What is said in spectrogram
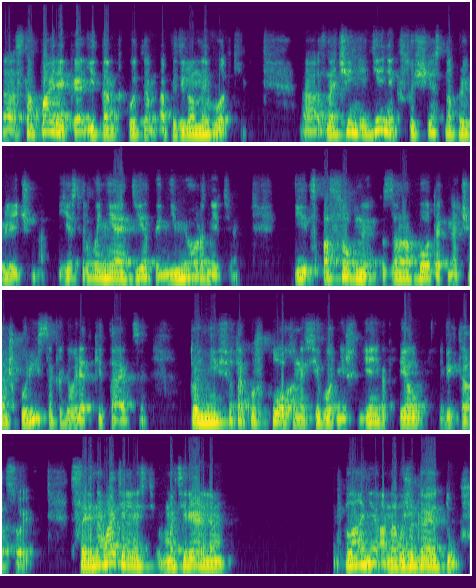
э, стопарика и там какой-то определенной водки. А, значение денег существенно преувеличено. Если вы не одеты, не мерзнете и способны заработать на чашку риса, как говорят китайцы, то не все так уж плохо на сегодняшний день, как пел Виктор Цой. Соревновательность в материальном плане, она выжигает душу.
